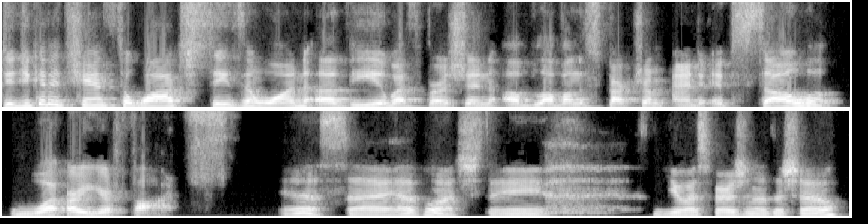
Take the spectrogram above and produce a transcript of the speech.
Did you get a chance to watch season one of the US version of Love on the Spectrum? And if so, what are your thoughts? Yes, I have watched the US version of the show.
